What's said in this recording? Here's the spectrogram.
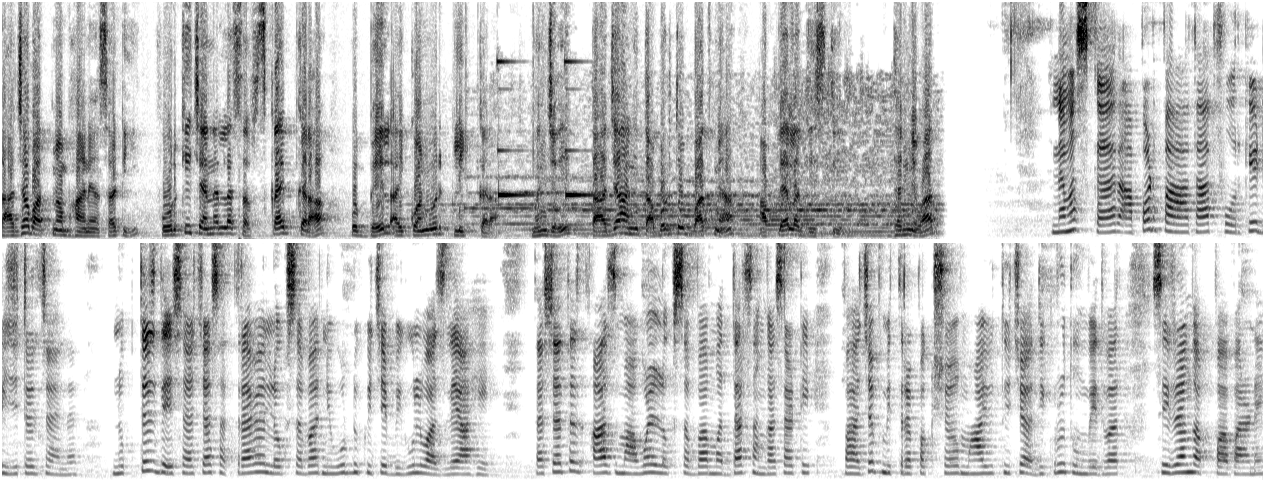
ताज्या बातम्या पाहण्यासाठी फोर के चॅनलला सबस्क्राईब करा व बेल आयकॉनवर क्लिक करा. म्हणजे ताज्या आणि ताबडतोब बातम्या आपल्याला दिसतील. धन्यवाद. नमस्कार आपण पाहतात फोर के डिजिटल चॅनल. नुकतेच देशाच्या सतराव्या लोकसभा निवडणुकीचे बिगुल वाजले आहे. तशातच आज मावळ लोकसभा मतदारसंघासाठी भाजप मित्रपक्ष महायुतीचे अधिकृत उमेदवार श्रीरंग अप्पा बारणे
